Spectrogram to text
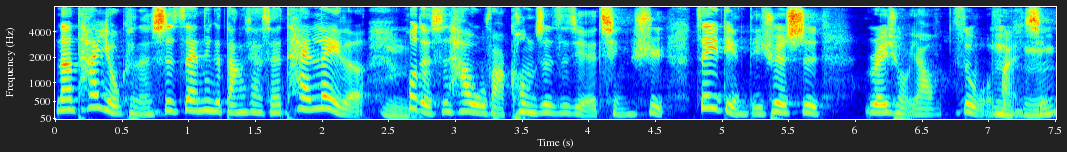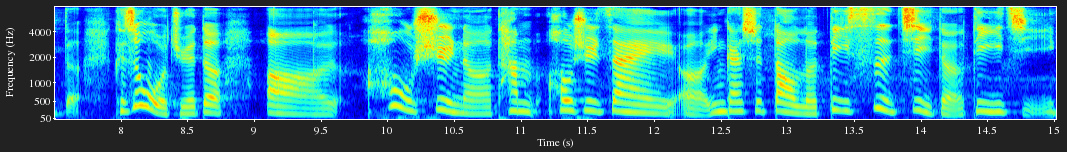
那她有可能是在那个当下实在太累了，嗯、或者是她无法控制自己的情绪，这一点的确是。Rachel 要自我反省的，嗯、可是我觉得，呃，后续呢，他们后续在呃，应该是到了第四季的第一集。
